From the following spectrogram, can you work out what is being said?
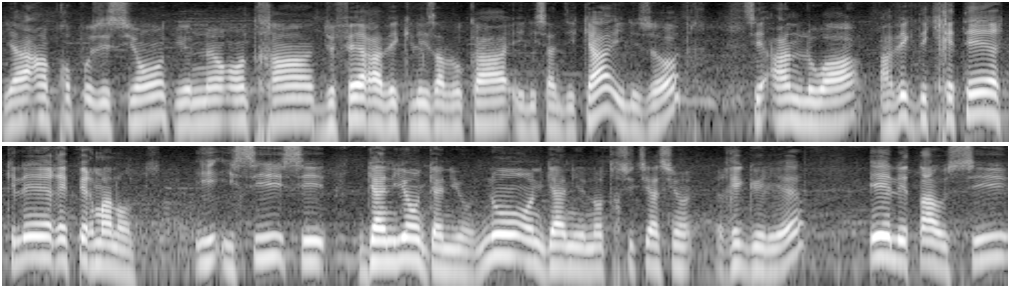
Il y a une proposition qu'on est en train de faire avec les avocats et les syndicats et les autres. C'est une loi avec des critères clairs et permanents. Et ici, c'est gagnant-gagnant. Nous, on gagne notre situation régulière et l'État aussi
